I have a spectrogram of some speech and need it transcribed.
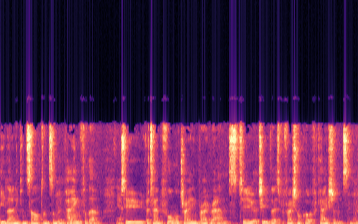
e-learning consultants, and we're paying for them Yeah. to attend formal training programs to achieve those professional qualifications. Mhm.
